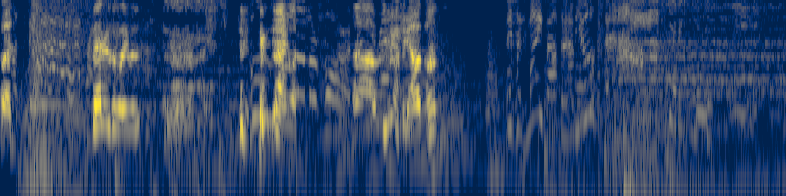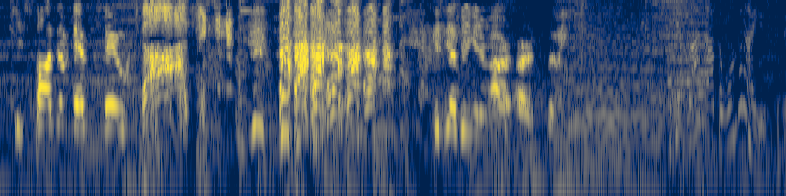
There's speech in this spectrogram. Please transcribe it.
but better than what he was. exactly. Uh, you have the Cosmos. This is my fountain of youth. He's fond of him too. God! Good job doing it in our, our movie. Guess I'm not the woman I used to be.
